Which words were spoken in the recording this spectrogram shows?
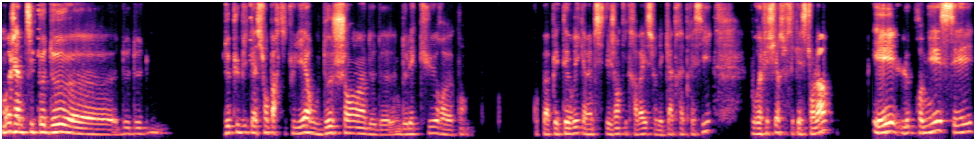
moi j'ai un petit peu deux, deux, deux, publications particulières ou deux champs hein, de, de, lecture qu'on peut appeler théoriques, hein, même si c'est des gens qui travaillent sur des cas très précis, pour réfléchir sur ces questions-là. Et le premier, c'est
